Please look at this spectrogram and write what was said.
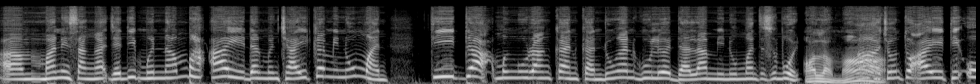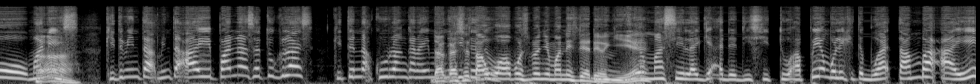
Um, manis sangat jadi menambah air dan mencairkan minuman tidak mengurangkan kandungan gula dalam minuman tersebut. Alamak. Ha, contoh air TO manis. Ha. Kita minta minta air panas satu gelas kita nak kurangkan air Dah manis kita tu. Hmm, tawar pun sebenarnya manis dia ada lagi Dia eh. masih lagi ada di situ. Apa yang boleh kita buat? Tambah air,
